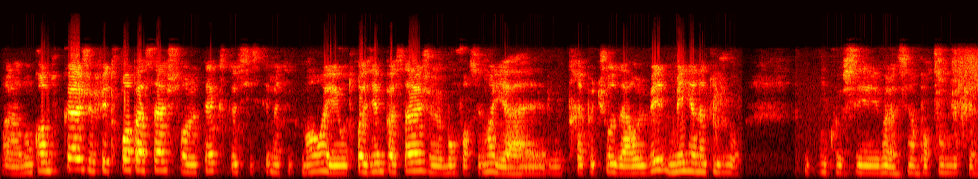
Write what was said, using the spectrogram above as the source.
Voilà, donc en tout cas, je fais trois passages sur le texte systématiquement, et au troisième passage, bon, forcément, il y a très peu de choses à relever, mais il y en a toujours. Donc c'est voilà, c'est important de le faire.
